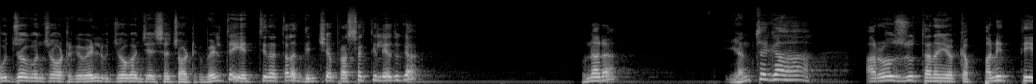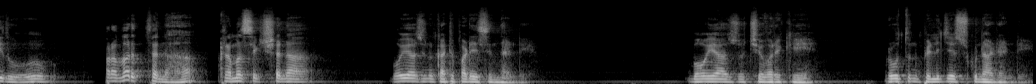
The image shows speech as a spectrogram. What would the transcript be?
ఉద్యోగం చోటకి వెళ్ళి ఉద్యోగం చేసే చోటకి వెళ్తే ఎత్తిన తల దించే ప్రసక్తి లేదుగా? ఉన్నారా? ఎంతగా ఆ రోజు తన యొక్క పనితీరు ప్రవర్తన క్రమశిక్షణ బోయాజును కట్టుపడేసిందండి. బోయాజు చివరికి రూతును పెళ్ళి చేసుకున్నాడండి.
